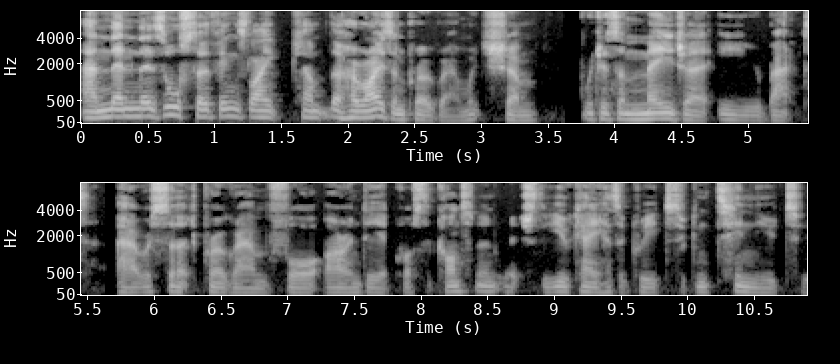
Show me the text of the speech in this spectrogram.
And then there's also things like um, the Horizon program, which um, which is a major EU-backed uh, research program for R&D across the continent, which the UK has agreed to continue to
